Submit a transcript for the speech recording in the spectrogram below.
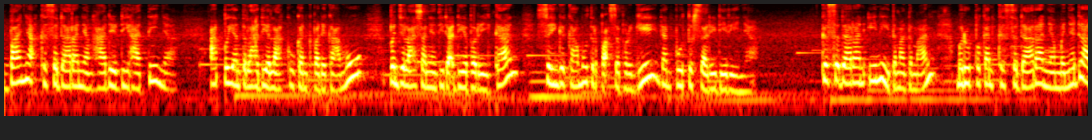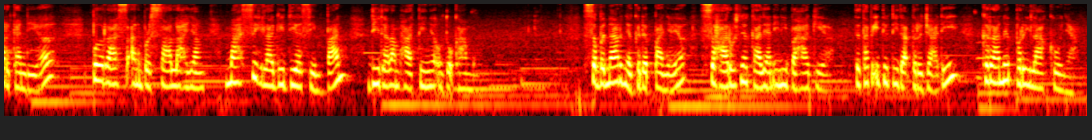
Banyak kesedaran yang hadir di hatinya apa yang telah dia lakukan kepada kamu, penjelasan yang tidak dia berikan sehingga kamu terpaksa pergi dan putus dari dirinya. Kesedaran ini, teman-teman, merupakan kesedaran yang menyedarkan dia perasaan bersalah yang masih lagi dia simpan di dalam hatinya untuk kamu. Sebenarnya ke depannya ya, seharusnya kalian ini bahagia. Tetapi itu tidak terjadi kerana perilakunya.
